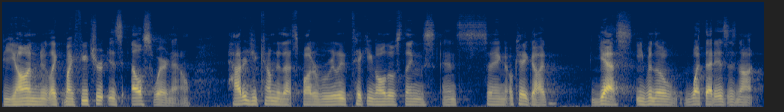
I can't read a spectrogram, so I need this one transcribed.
beyond, like my future is elsewhere now. How did you come to that spot of really taking all those things and saying, okay, God, yes, even though what that is is not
